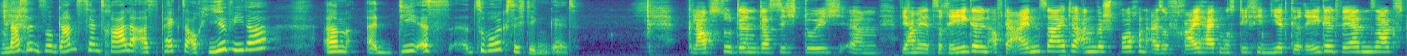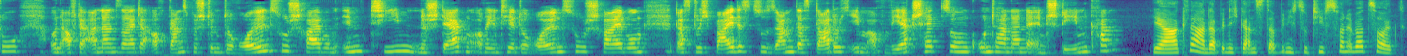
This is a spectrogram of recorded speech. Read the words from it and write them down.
Und das sind so ganz zentrale Aspekte, auch hier wieder, ähm, die es zu berücksichtigen gilt. Glaubst du denn, dass sich durch, ähm, wir haben jetzt Regeln auf der einen Seite angesprochen, also Freiheit muss definiert geregelt werden, sagst du, und auf der anderen Seite auch ganz bestimmte Rollenzuschreibung im Team, eine stärkenorientierte Rollenzuschreibung, dass durch beides zusammen, dass dadurch eben auch Wertschätzung untereinander entstehen kann? Ja, klar, da bin ich ganz, da bin ich zutiefst von überzeugt.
